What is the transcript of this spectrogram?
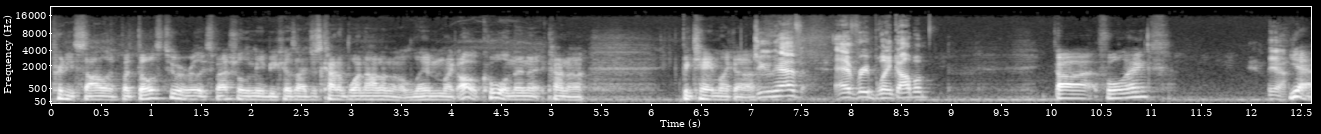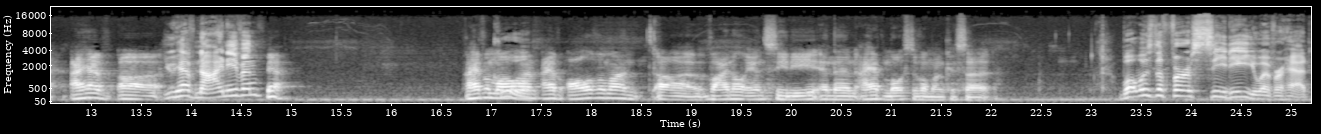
pretty solid, but those two are really special to me because I just kind of went out on a limb, like oh cool, and then it kind of became like a Do you have every Blink album? uh, full length. Yeah. Yeah, I have. uh You have nine even? Yeah. I have them all Cool. on. I have all of them on uh, vinyl and CD, and then I have most of them on cassette. What was the first CD you ever had?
